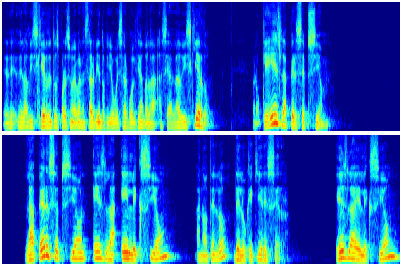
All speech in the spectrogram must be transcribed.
del lado izquierdo, entonces por eso me van a estar viendo que yo voy a estar volteando hacia el lado izquierdo. Bueno, ¿qué es la percepción? La percepción es la elección, anótenlo, de lo que quieres ser. Es la elección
